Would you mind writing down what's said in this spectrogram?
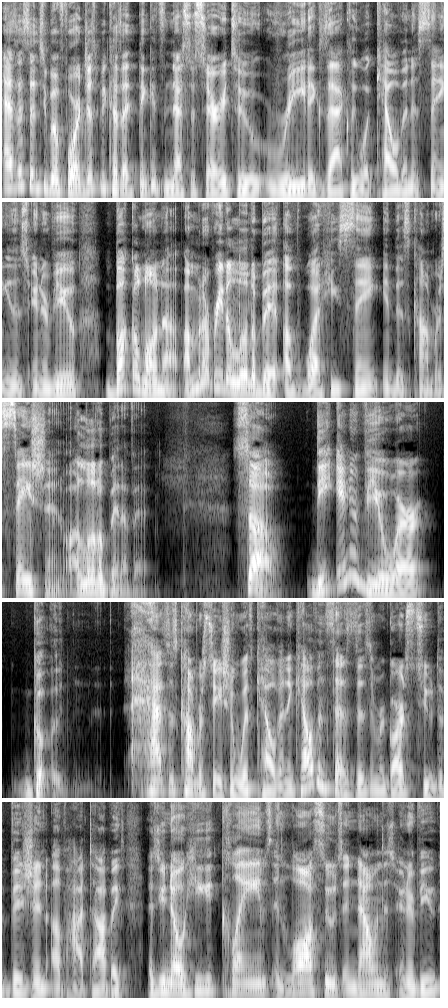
As I said to you before, just because I think it's necessary to read exactly what Kelvin is saying in this interview, buckle on up. I'm going to read a little bit of what he's saying in this conversation, a little bit of it. So, the interviewer go, has this conversation with Kelvin, and Kelvin says this in regards to the vision of Hot Topics. As you know, he claims in lawsuits and now in this interview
